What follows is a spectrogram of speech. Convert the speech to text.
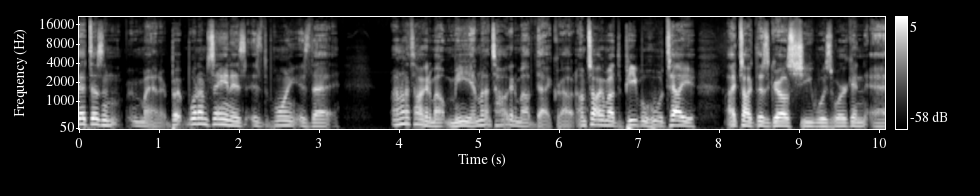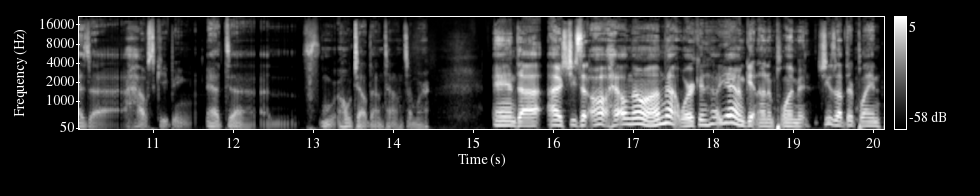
That doesn't matter. But what I'm saying is, is the point is that I'm not talking about me. I'm not talking about that crowd. I'm talking about the people who will tell you. I talked to this girl. She was working as a housekeeping at uh, a hotel downtown somewhere. And uh, I, she said, Oh, hell no, I'm not working. Hell yeah, I'm getting unemployment. She was up there playing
